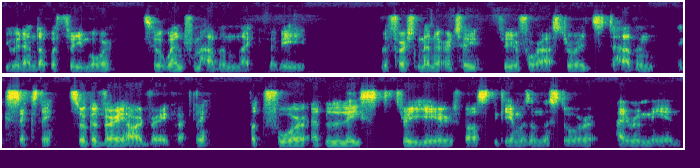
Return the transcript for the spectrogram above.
you would end up with three more. So it went from having like maybe the first minute or two, three or four asteroids, to having like 60. So it got very hard very quickly. But for at least three years, whilst the game was in the store, I remained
